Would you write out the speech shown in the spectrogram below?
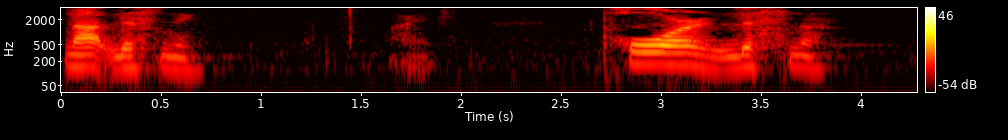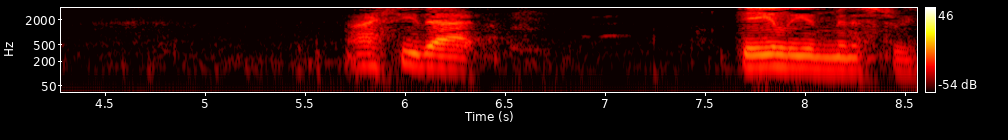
not listening. Poor listener. I see that daily in ministry.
